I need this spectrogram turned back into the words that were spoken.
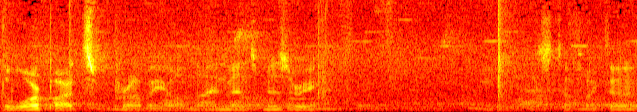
The war part's probably all Nine Men's Misery. Stuff like that.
